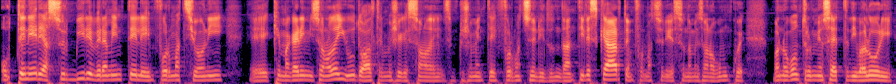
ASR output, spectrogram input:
ottenere e assorbire veramente le informazioni eh, che magari mi sono d'aiuto, altre invece che sono semplicemente informazioni ridondanti, le scarto, informazioni che secondo me sono comunque vanno contro il mio set di valori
